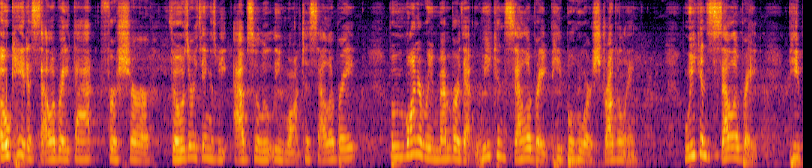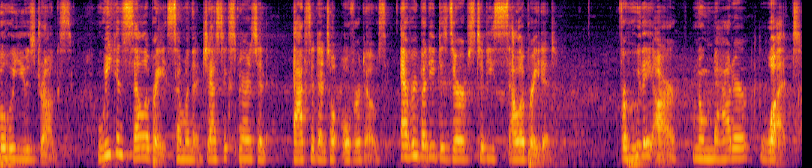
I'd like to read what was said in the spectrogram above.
okay to celebrate that for sure. Those are things we absolutely want to celebrate. But we want to remember that we can celebrate people who are struggling. We can celebrate people who use drugs. We can celebrate someone that just experienced an accidental overdose. Everybody deserves to be celebrated for who they are, no matter what.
